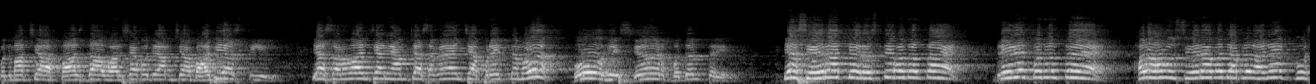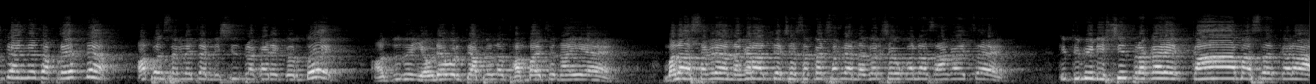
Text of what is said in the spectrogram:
पण मागच्या पाच दहा वर्षामध्ये आमच्या भाभी असतील या सर्वांच्या आणि आमच्या सगळ्यांच्या प्रयत्नामुळं हो हे शहर बदलतंय. या शहरातले रस्ते बदलत आहेत ड्रेनेज बदलत आहे हळूहळू शहरामध्ये आपल्याला अनेक गोष्टी आणण्याचा प्रयत्न आपण सगळ्याचा निश्चित प्रकारे करतोय. अजूनही एवढ्यावरती आपल्याला थांबायचं नाही आहे मला सगळ्या नगराध्यक्ष सकट सगळ्या नगरसेवकांना सांगायचं आहे की तुम्ही निश्चित प्रकारे काम असं करा.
